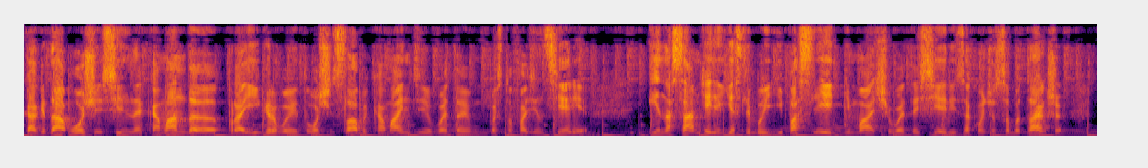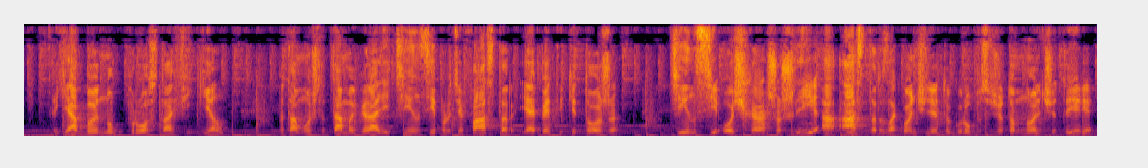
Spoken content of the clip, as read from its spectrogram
Когда очень сильная команда проигрывает очень слабой команде в этой Best of 1 серии. И на самом деле, если бы и последний матч в этой серии закончился бы так же, я бы, ну, просто офигел. Потому что там играли TNC против Астер, и опять-таки тоже TNC очень хорошо шли, а Астер закончили эту группу с счетом 0-4.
